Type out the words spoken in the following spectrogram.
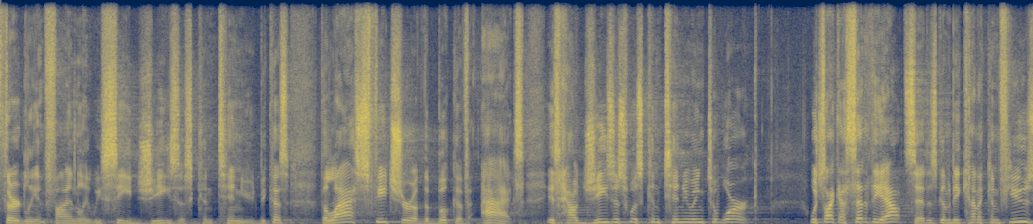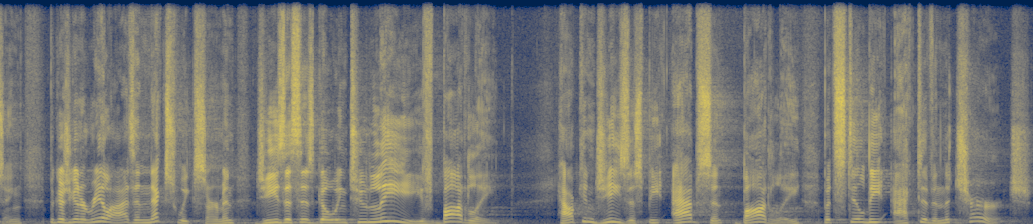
Thirdly and finally, we see Jesus continued because the last feature of the book of Acts is how Jesus was continuing to work, which, like I said at the outset, is going to be kind of confusing because you're going to realize in next week's sermon, Jesus is going to leave bodily. How can Jesus be absent bodily but still be active in the church?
